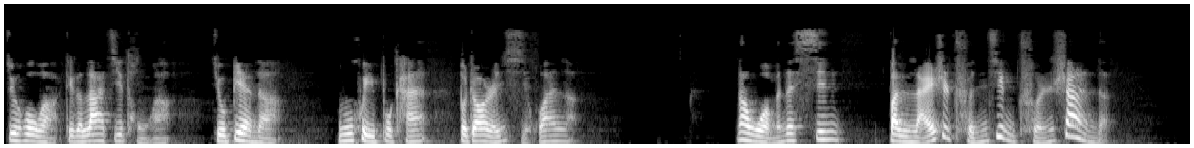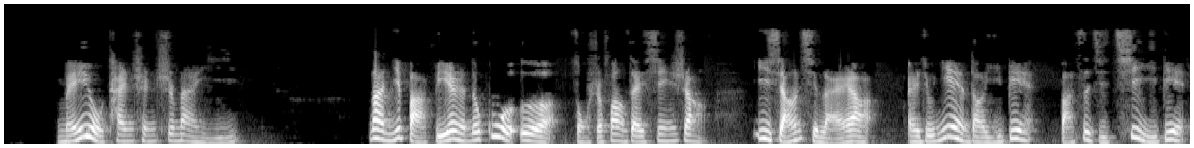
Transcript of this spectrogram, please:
最后啊，这个垃圾桶啊就变得污秽不堪、不招人喜欢了。那我们的心本来是纯净纯善的，没有贪嗔痴慢疑。那你把别人的过恶总是放在心上，一想起来啊，哎，就念叨一遍，把自己气一遍。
